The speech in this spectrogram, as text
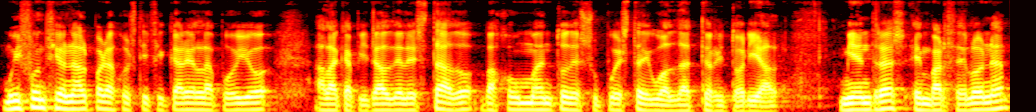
muy funcional para justificar el apoyo a la capital del Estado bajo un manto de supuesta igualdad territorial. Mientras, en Barcelona,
